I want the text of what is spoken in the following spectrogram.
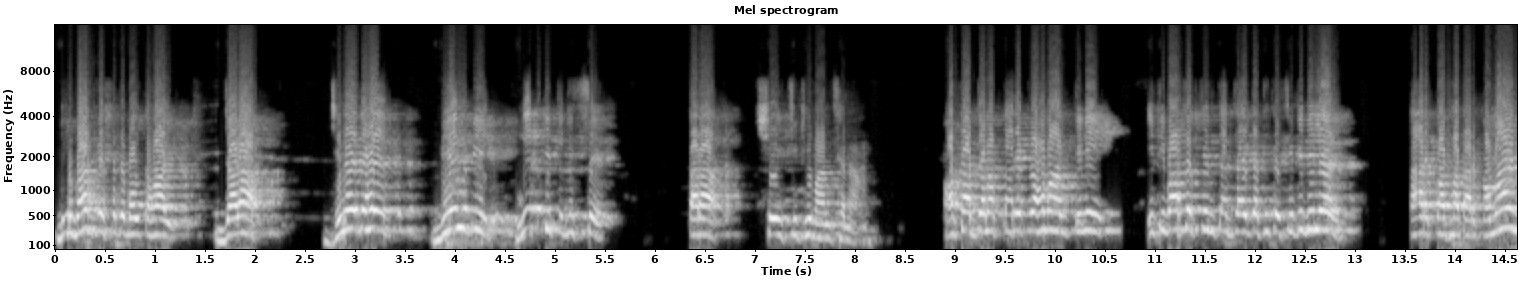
দুর্ভাগ্যের সাথে বলতে হয়, যারা ঝিনাইদহের বিএনপি নেতৃত্ব দিচ্ছে, তারা সেই চিঠি মানছে না। অর্থাৎ জনাব তারেক রহমান, তিনি ইতিবাচক চিন্তার জায়গা থেকে চিঠি দিলেন, তার কথা, তার কমান্ড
